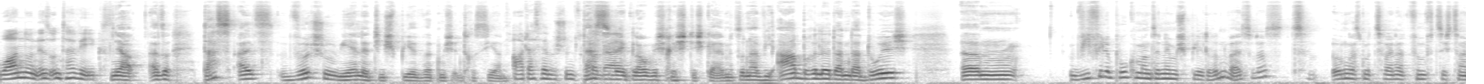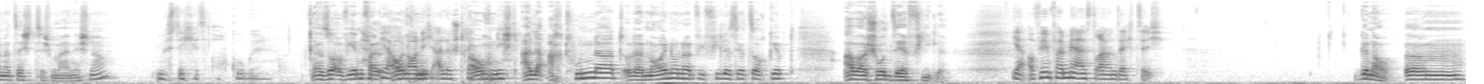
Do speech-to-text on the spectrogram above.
One und ist unterwegs. Ja, also das als Virtual Reality Spiel würde mich interessieren. Oh, das wäre bestimmt super Das wäre, geil. glaube ich, richtig geil. Mit so einer VR-Brille dann da durch. Ähm, wie viele Pokémon sind im Spiel drin, weißt du das? Z irgendwas mit 250, 260 meine ich, ne? Müsste ich jetzt auch googeln. Also auf jeden Fall ja auch noch nicht alle Strecken. Auch nicht alle 800 oder 900, wie viele es jetzt auch gibt, aber schon sehr viele. Ja, auf jeden Fall mehr als 63. Genau. Ähm,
